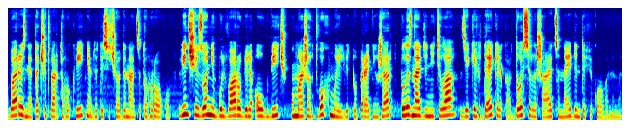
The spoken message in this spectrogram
березня та 4 квітня 2011 року в іншій зоні бульвару біля Оук-Біч у межах двох миль від попередніх жертв були знайдені тіла, з яких декілька досі лишаються неідентифікованими.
